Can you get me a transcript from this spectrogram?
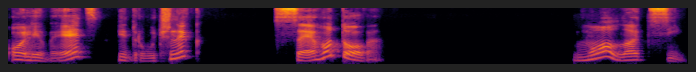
олівець, підручник. Все готове. Молодці!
